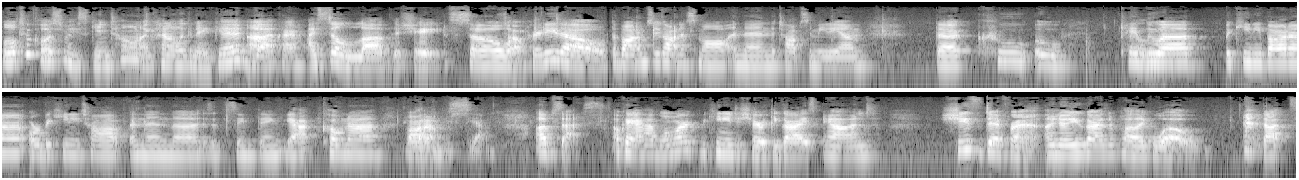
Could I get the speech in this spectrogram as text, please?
a little too close to my skin tone. I kind of look naked, Oh, but okay. I still love the shade. So, So. pretty though. The bottoms we got in a small and then the tops a medium. The Ku ooh, Kailua bikini bottom or bikini top and then the is it the same thing? Yeah, Kona bottoms. Yeah. Obsessed. Okay, I have one more bikini to share with you guys, and she's different. I know you guys are probably like, whoa, that's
